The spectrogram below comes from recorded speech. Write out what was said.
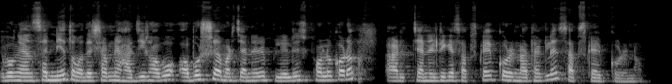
এবং অ্যান্সার নিয়ে তোমাদের সামনে হাজির হব। অবশ্যই আমার চ্যানেলের প্লেলিস্ট ফলো করো। আর চ্যানেলটিকে সাবস্ক্রাইব করে না থাকলে সাবস্ক্রাইব করে নাও।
